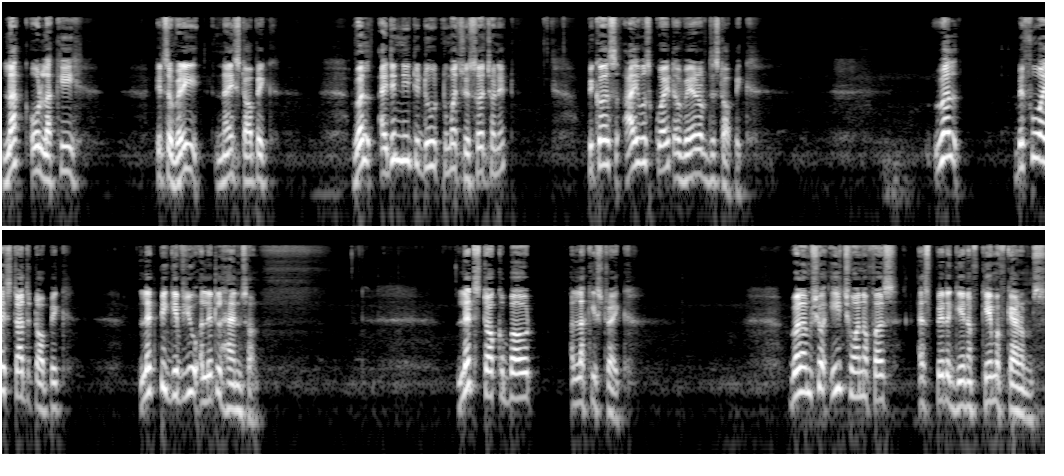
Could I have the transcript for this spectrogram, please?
Luck or lucky, it's a very nice topic well, I didn't need to do too much research on it because I was quite aware of this topic. Well, before I start the topic, let me give you a little hands on. Let's talk about a lucky strike. Well, I'm sure each one of us has played a game of game of caroms.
